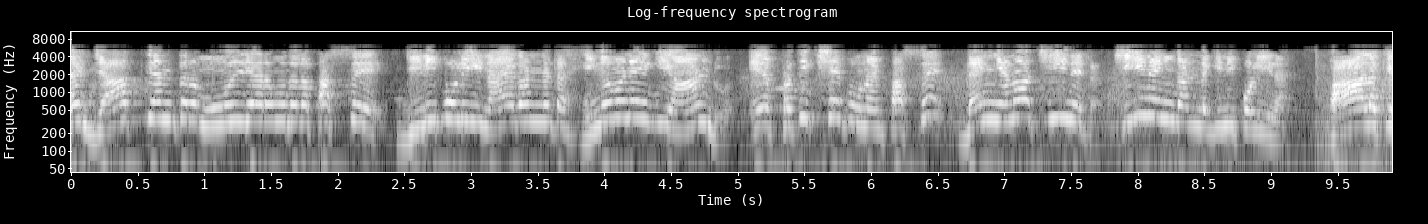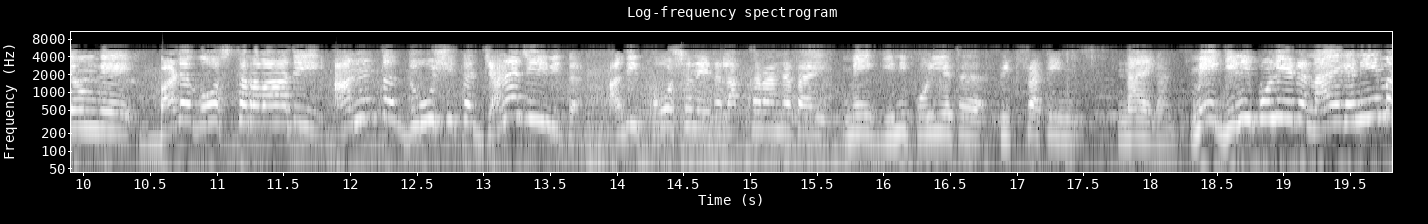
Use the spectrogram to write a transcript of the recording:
දැන් ජාත්‍යන්තර මූල්‍ය අරමුදල පස්සේ ගිනි පොලි ණය ගන්නට හිඟවනේ ගිය ආණ්ඩුව. එය ප්‍රතික්ෂේප වුණායින් පස්සේ දැන් යනවා චීනෙට. චීනෙන් ගන්න ගිනි පොලි ණය. පාලකයන්ගේ බඩ ගෝස්තරවාදී අන්ත දූෂිත ජන ජීවිත අධි පෝෂණයට ලක් කරන්නටයි මේ ගිනි පොලියට පිටරටින් ණය ගන්න. මේ ගිනි පොලියට ණය ගැනීම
